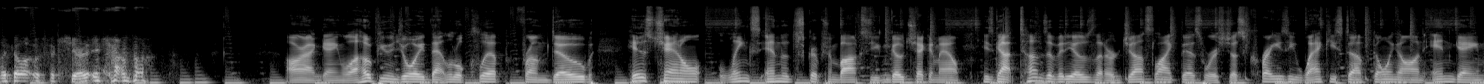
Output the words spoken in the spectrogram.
Like a little security camera. Alright, gang. Well, I hope you enjoyed that little clip from Dobe. His channel, links in the description box, so you can go check him out. He's got tons of videos that are just like this, where it's just crazy, wacky stuff going on in game,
